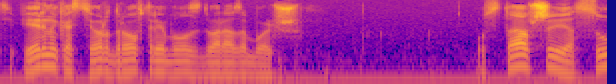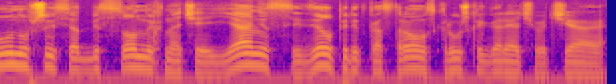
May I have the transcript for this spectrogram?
Теперь на костер дров требовалось в два раза больше. Уставший, осунувшийся от бессонных ночей, Янис сидел перед костром с кружкой горячего чая.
